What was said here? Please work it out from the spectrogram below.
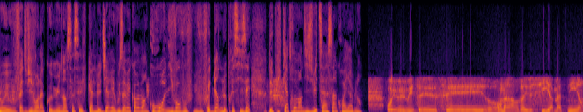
Oui, vous faites vivre la commune, hein, ça c'est le cas de le dire, et vous avez quand même un gros niveau, vous, vous faites bien de le préciser. Depuis 98, c'est assez incroyable. Hein. Oui, oui, oui, c'est, c'est, on a réussi à maintenir,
